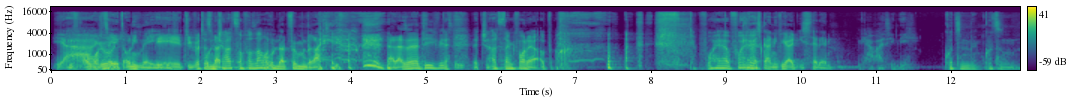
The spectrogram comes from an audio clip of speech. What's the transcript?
Ja, die Frau macht ja jetzt auch nicht mehr ewig. Nee, die wird das mit Charles noch versauen. 135. ja, das wäre natürlich witzig. Der Charles dank vor der ab. vorher, Ich vorher. weiß gar nicht, wie alt ist er denn? ja, weiß ich nicht. Kurzen, kurzen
